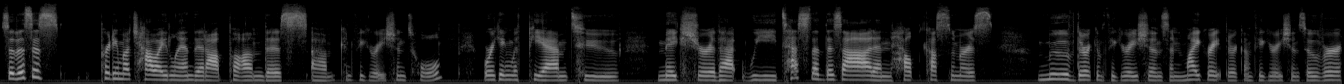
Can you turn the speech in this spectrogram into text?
so this is pretty much how I landed up on this um, configuration tool, working with PM to make sure that we tested this out and helped customers move their configurations and migrate their configurations over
